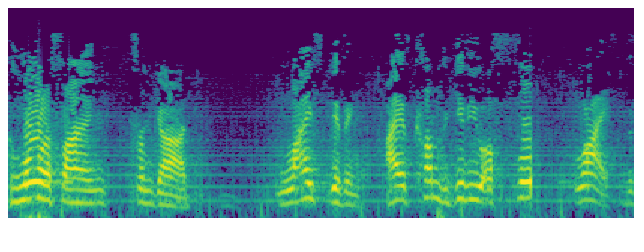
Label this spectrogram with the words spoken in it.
glorifying from God. Life giving. I have come to give you a full life. The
